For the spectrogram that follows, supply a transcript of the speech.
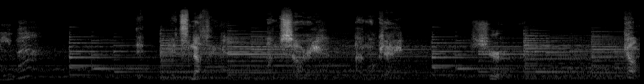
Neba? It, it's nothing. I'm sorry. I'm okay. Sure. Come.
